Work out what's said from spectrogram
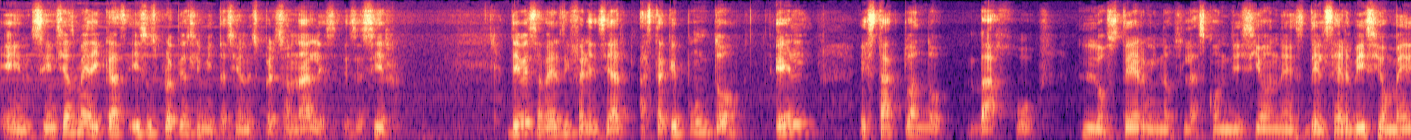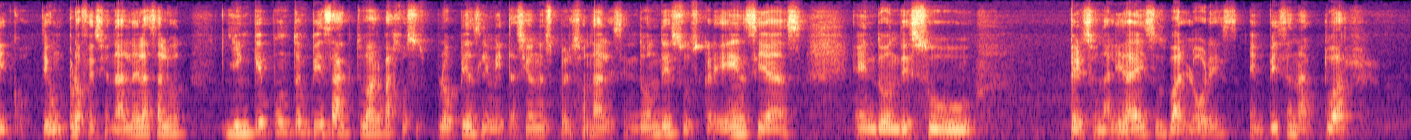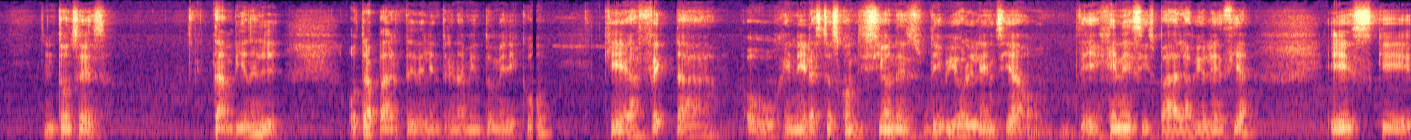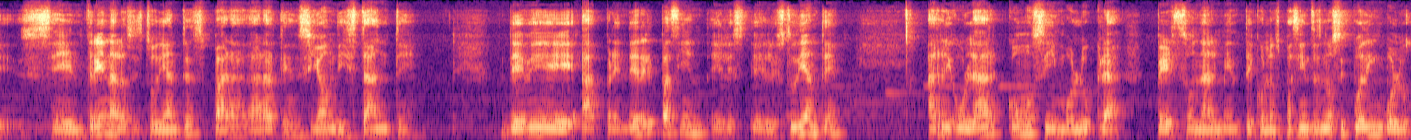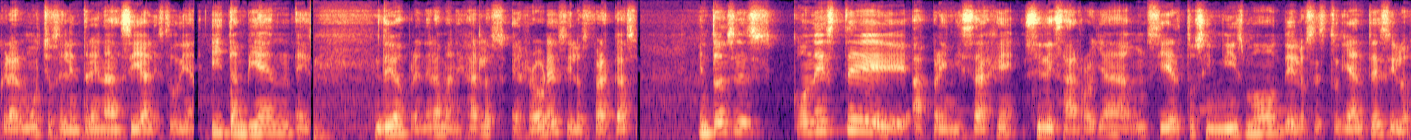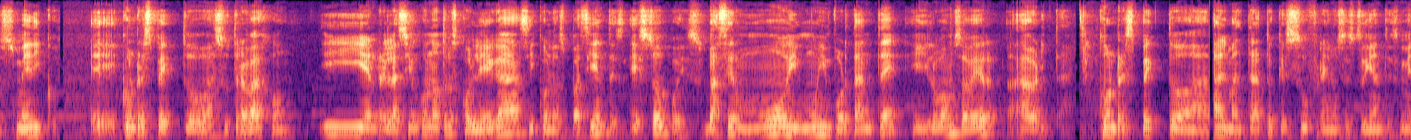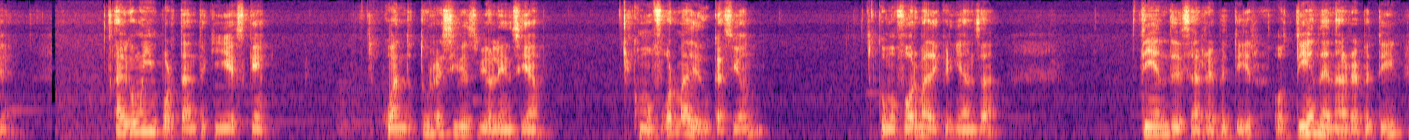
en ciencias médicas y sus propias limitaciones personales. Es decir, debe saber diferenciar hasta qué punto él está actuando bajo los términos, las condiciones del servicio médico de un profesional de la salud y en qué punto empieza a actuar bajo sus propias limitaciones personales, en donde sus creencias, en donde su personalidad y sus valores empiezan a actuar. Entonces, también el, otra parte del entrenamiento médico que afecta o genera estas condiciones de violencia o de génesis para la violencia es que se entrena a los estudiantes para dar atención distante. Debe aprender el paciente, el, el estudiante, a regular cómo se involucra personalmente con los pacientes. No se puede involucrar mucho, se le entrena así al estudiante. Y también eh, debe aprender a manejar los errores y los fracasos. Entonces, con este aprendizaje se desarrolla un cierto cinismo de los estudiantes y los médicos. Eh, con respecto a su trabajo y en relación con otros colegas y con los pacientes. Esto pues va a ser muy muy importante y lo vamos a ver ahorita. Con respecto al maltrato que sufren los estudiantes, miren, algo muy importante aquí es que cuando tú recibes violencia como forma de educación, como forma de crianza, tiendes a repetir o tienden a repetir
